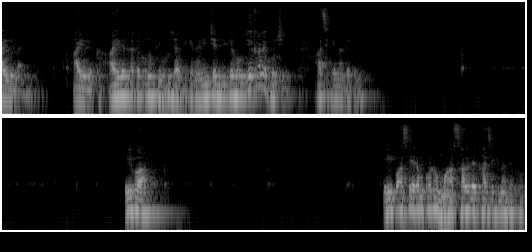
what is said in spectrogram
আয়ু লাইন আয়ু রেখা আয়ু রেখাতে কোনো ত্রিভুজ আছে কিনা? নিচের দিকে হোক, যেখানে খুশি আছে কিনা দেখুন। এইবার এই পাশে এরকম কোনো মার্শাল লেখা আছে কিনা দেখুন।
